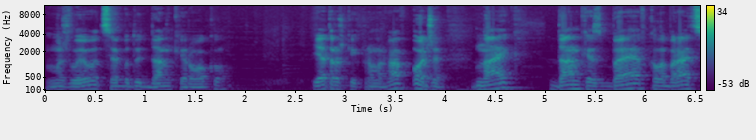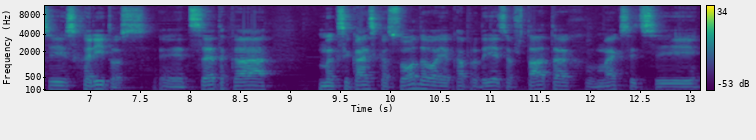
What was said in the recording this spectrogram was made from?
можливо, це будуть данки року. Я трошки їх проморгав. Отже, Nike Dunk SB в колаборації з Haritos. Е, Це така мексиканська содова, яка продається в Штатах, в Мексиці.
